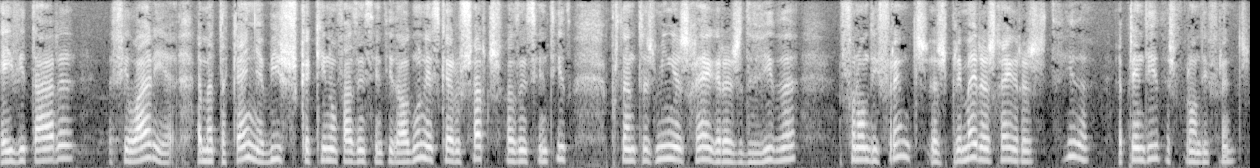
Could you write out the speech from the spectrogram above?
a evitar a filária, a matacanha, bichos que aqui não fazem sentido algum, nem sequer os charcos fazem sentido. Portanto, as minhas regras de vida foram diferentes. As primeiras regras de vida aprendidas foram diferentes.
